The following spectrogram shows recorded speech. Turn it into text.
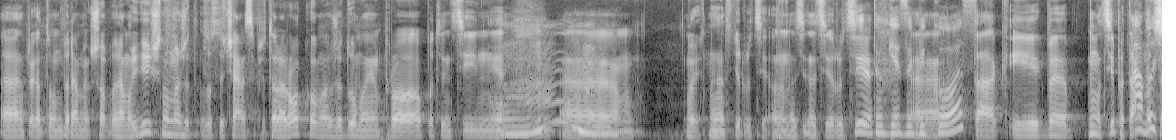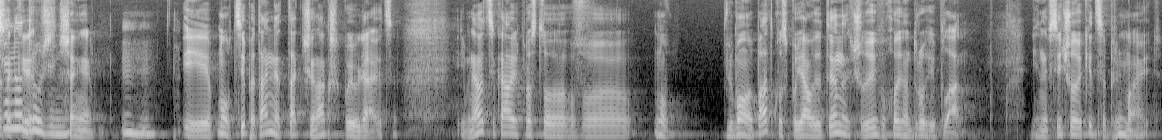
е, наприклад, тому беремо, якщо беремо дівчину, ми вже зустрічаємося півтора року, ми вже думаємо про потенційні. Е, Ой, не на цій руці, а на цій, на цій руці. Е. Так, і якби ну, ці питання. А, ви ще не одружені? Ще ні. І ну, ці питання так чи інакше появляються. І мене цікавить просто в, ну, в будь-якому випадку з появою дитини чоловік виходить на другий план. І не всі чоловіки це приймають.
